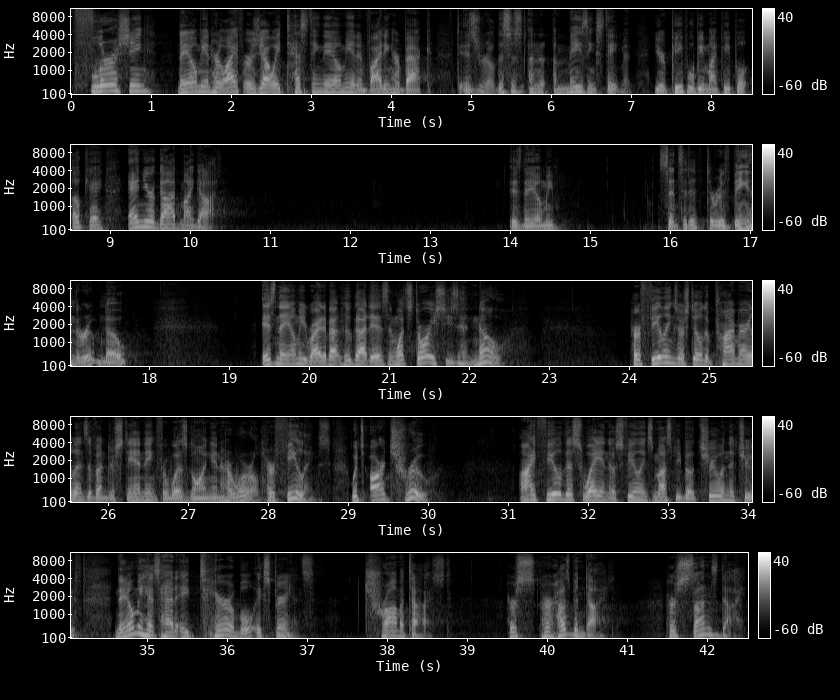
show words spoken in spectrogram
flourishing Naomi in her life, or is Yahweh testing Naomi and inviting her back to Israel? This is an amazing statement. Your people will be my people, okay, and your God my God. Is Naomi sensitive to Ruth being in the room? No. Is Naomi right about who God is and what story she's in? No. Her feelings are still the primary lens of understanding for what's going in her world. Her feelings, which are true. I feel this way, and those feelings must be both true and the truth. Naomi has had a terrible experience, traumatized. Her, her husband died, her sons died.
